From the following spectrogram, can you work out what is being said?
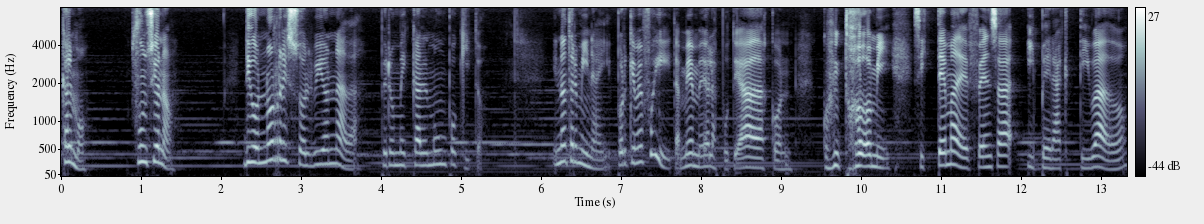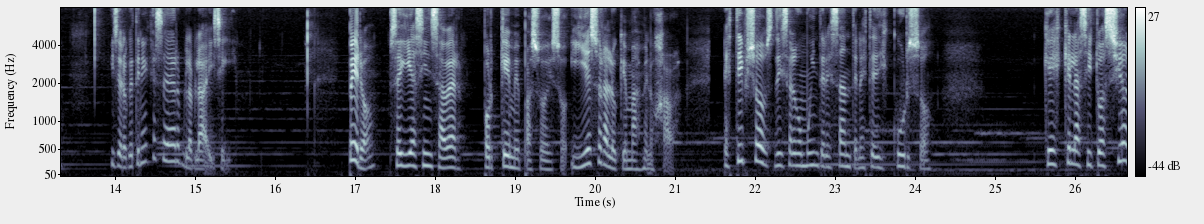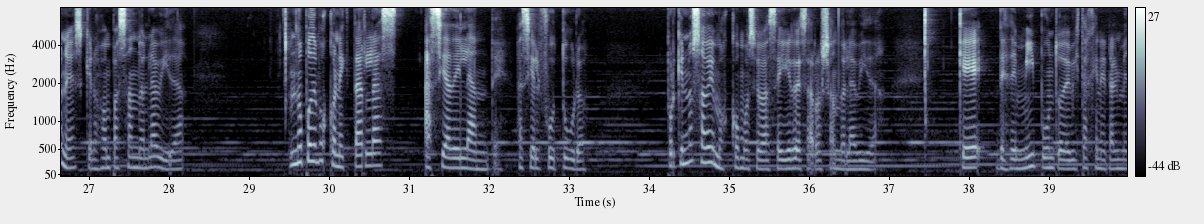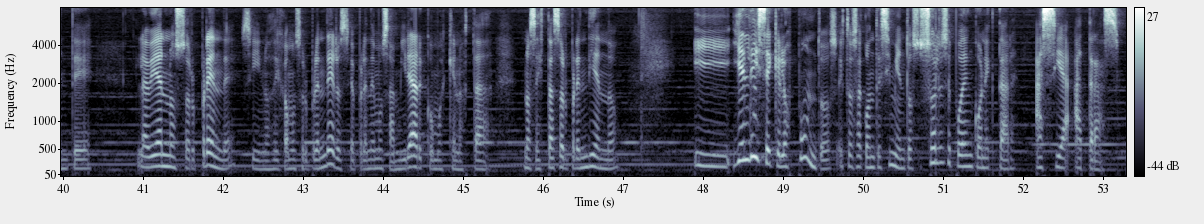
calmó, funcionó. Digo, no resolvió nada, pero me calmó un poquito. Y no termina ahí, porque me fui también me dio las puteadas con, con todo mi sistema de defensa hiperactivado. Hice lo que tenía que hacer, bla, bla, y seguí. Pero seguía sin saber por qué me pasó eso. Y eso era lo que más me enojaba. Steve Jobs dice algo muy interesante en este discurso, que es que las situaciones que nos van pasando en la vida no podemos conectarlas hacia adelante, hacia el futuro, porque no sabemos cómo se va a seguir desarrollando la vida. Que desde mi punto de vista generalmente la vida nos sorprende, si nos dejamos sorprender o si aprendemos a mirar cómo es que nos está, nos está sorprendiendo y, él dice que los puntos, estos acontecimientos, solo se pueden conectar hacia atrás.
